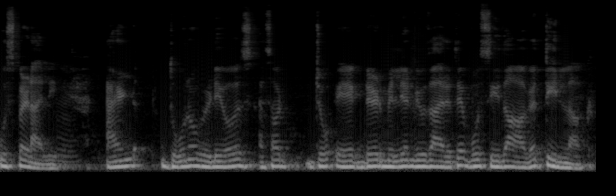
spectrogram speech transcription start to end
उस पर डाली। एंड दोनों वीडियोस ऐसा जो एक डेढ़ मिलियन व्यूज़ आ रहे थे वो सीधा आ गए तीन लाख।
